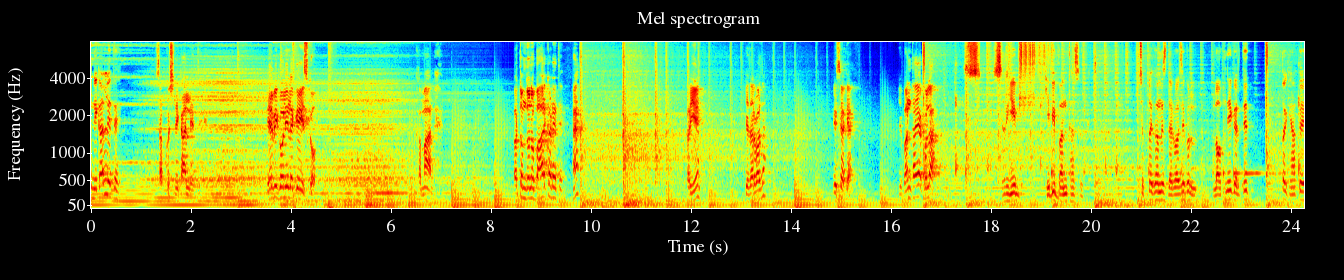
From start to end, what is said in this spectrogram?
निकाल लेते हैं। सब कुछ निकाल लेते हैं। फिर भी गोली लग गई इसको। कमाल है। और तुम दोनों बाहर खड़े थे हैं? और ये? ये दरवाज़ा? इसका क्या? ये बंद था या खुला? सर ये ये भी बंद था सर। जब तक हम इस दरवाजे को लॉक नहीं करते तब तक यहाँ पे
